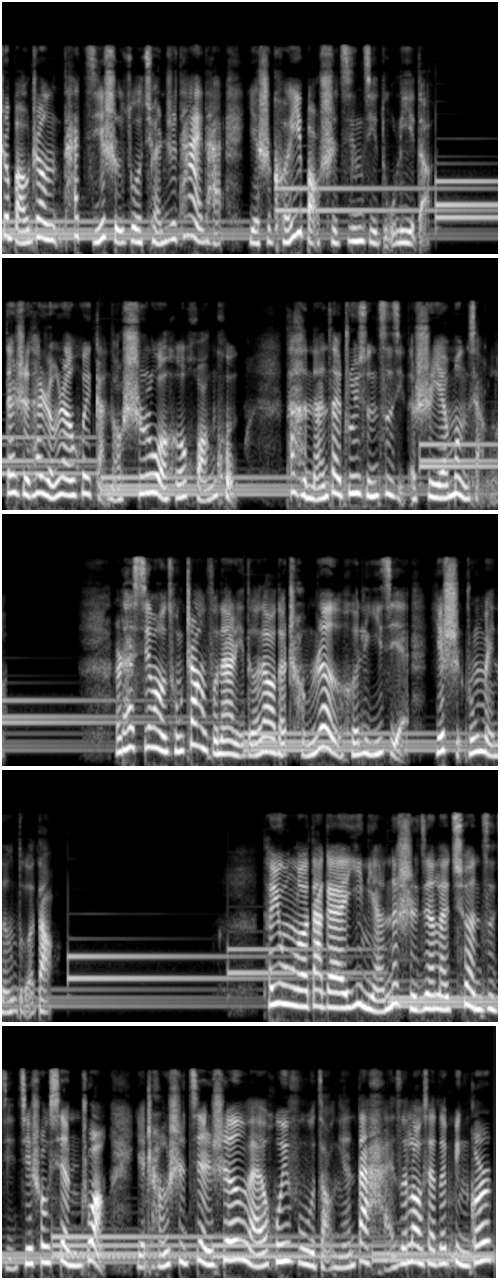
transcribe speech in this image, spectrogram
这保证他即使做全职太太，也是可以保持经济独立的。但是他仍然会感到失落和惶恐，他很难再追寻自己的事业梦想了。而她希望从丈夫那里得到的承认和理解，也始终没能得到。她用了大概一年的时间来劝自己接受现状，也尝试健身来恢复早年带孩子落下的病根儿。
